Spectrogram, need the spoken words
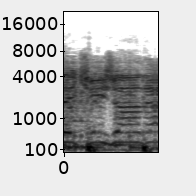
They cheese on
